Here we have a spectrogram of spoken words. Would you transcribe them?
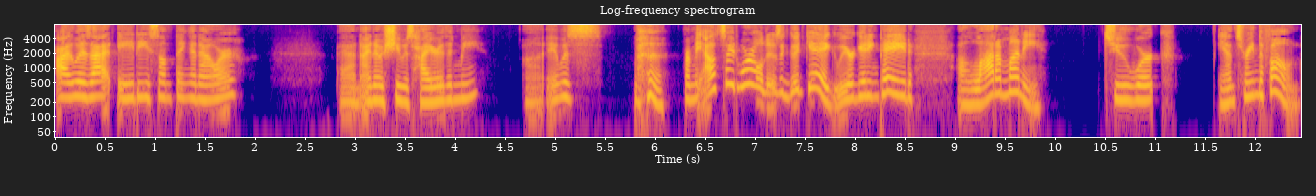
I was at 80 something an hour. And I know she was higher than me. Uh, it was from the outside world, it was a good gig. We were getting paid a lot of money to work answering the phone.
